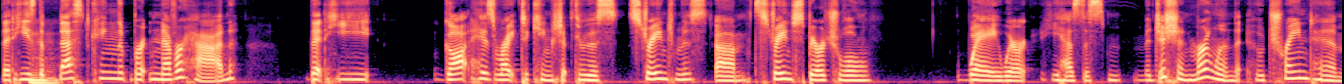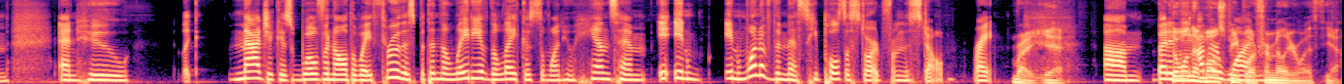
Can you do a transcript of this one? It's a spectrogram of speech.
That he's the hmm. best king that Britain ever had. That he got his right to kingship through this strange, um, strange spiritual way where he has this magician Merlin that who trained him, and who like magic is woven all the way through this. But then the Lady of the Lake is the one who hands him in in one of the myths. He pulls a sword from the stone, right? Right. Yeah. um But in The the, one that other most people one, are familiar with. Yeah.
